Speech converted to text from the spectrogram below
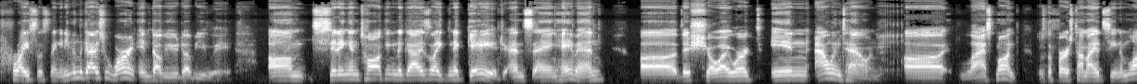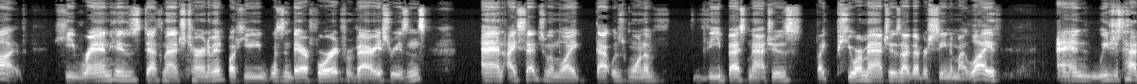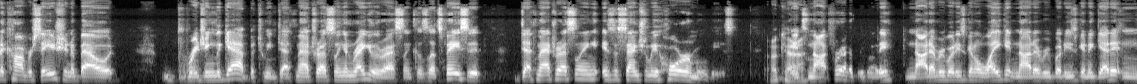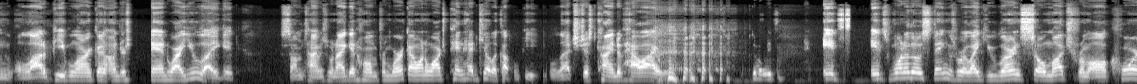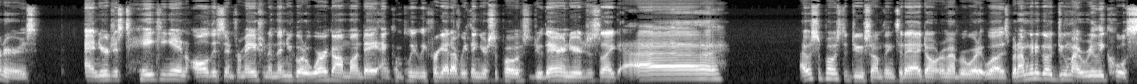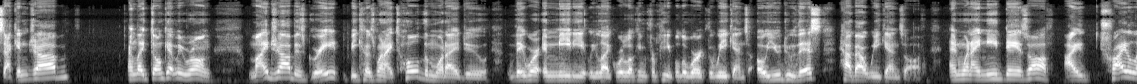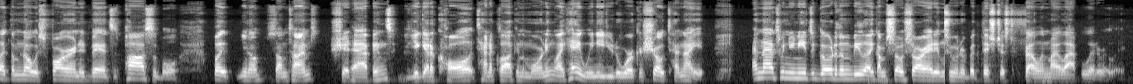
priceless thing. And even the guys who weren't in WWE, um, sitting and talking to guys like Nick Gage and saying, "Hey, man, uh, this show I worked in Allentown uh, last month was the first time I had seen him live. He ran his deathmatch tournament, but he wasn't there for it for various reasons." And I said to him, like, that was one of the best matches, like pure matches I've ever seen in my life. And we just had a conversation about bridging the gap between deathmatch wrestling and regular wrestling. Because let's face it, deathmatch wrestling is essentially horror movies. okay It's not for everybody. Not everybody's going to like it. Not everybody's going to get it. And a lot of people aren't going to understand why you like it. Sometimes when I get home from work, I want to watch Pinhead kill a couple people. That's just kind of how I roll. so it's it's it's one of those things where like you learn so much from all corners and you're just taking in all this information and then you go to work on Monday and completely forget everything you're supposed to do there and you're just like uh I was supposed to do something today. I don't remember what it was, but I'm going to go do my really cool second job. And like don't get me wrong, My job is great because when I told them what I do, they were immediately like, We're looking for people to work the weekends. Oh, you do this? How about weekends off? And when I need days off, I try to let them know as far in advance as possible. But, you know, sometimes shit happens. You get a call at 10 o'clock in the morning, like, hey, we need you to work a show tonight. And that's when you need to go to them and be like, I'm so sorry I didn't sooner, but this just fell in my lap literally.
